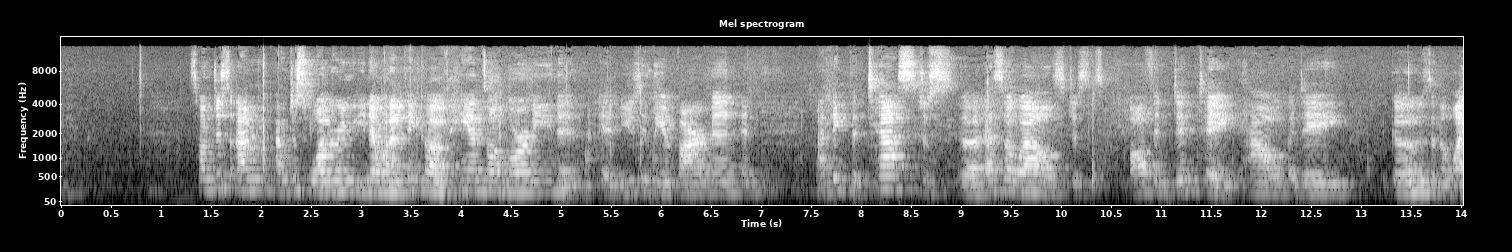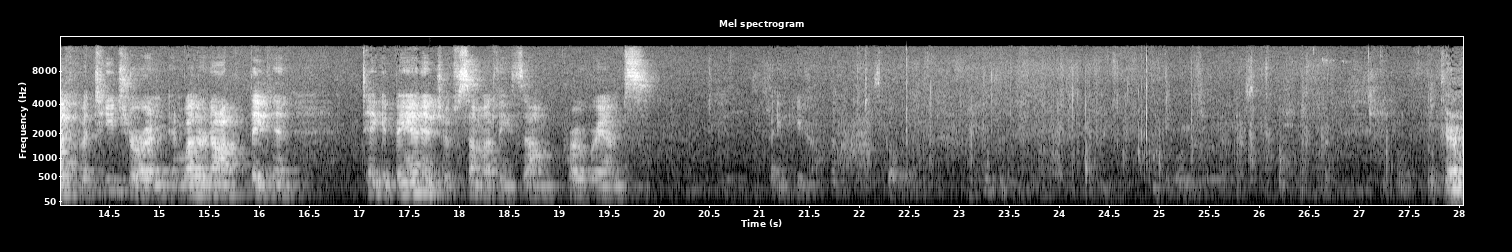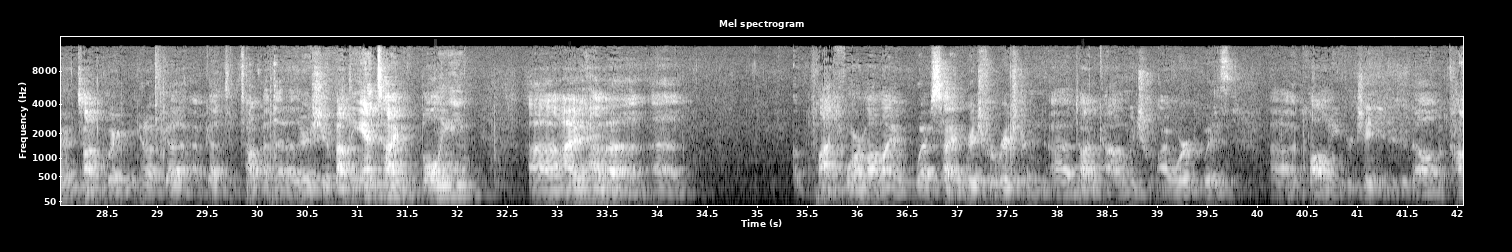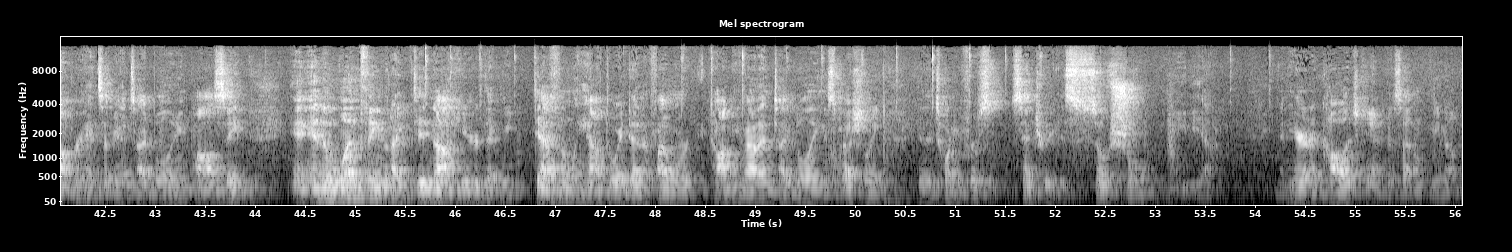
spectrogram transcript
so I'm just, I'm, I'm just wondering, you know, when I think of hands-on learning and, and using the environment, and I think the tests, just, the SOLs just often dictate how a day goes in the life of a teacher and, and whether or not they can take advantage of some of these, um, programs. Thank you. Okay, I'm gonna talk quick because I've got, I've got to talk about that other issue. About the anti-bullying, uh, I have a, a, a platform on my website, richforrichmond.com, which I worked with uh, Equality Virginia to develop a comprehensive anti-bullying policy. And, and the one thing that I did not hear that we definitely have to identify when we're talking about anti-bullying, especially in the 21st century, is social media. And here at a college campus, I don't, you know,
